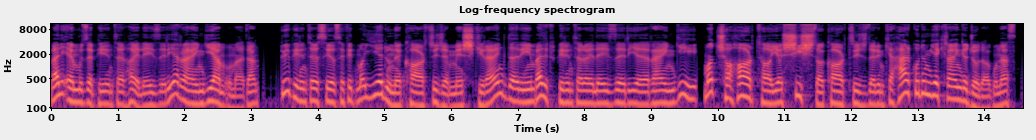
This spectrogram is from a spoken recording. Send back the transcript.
ولی امروز پرینترهای لیزری رنگی هم اومدن. توی پرینتر سیاسفید ما یه دونه کارتریج مشکی رنگ داریم ولی تو پرینترهای لیزری رنگی ما چهار تا یا 6 تا کارتریج داریم که هر کدوم یک رنگ جداگونه است.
